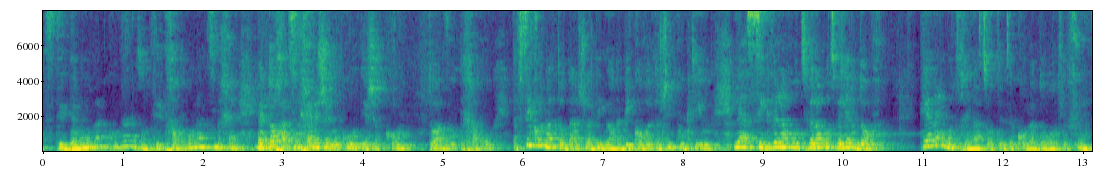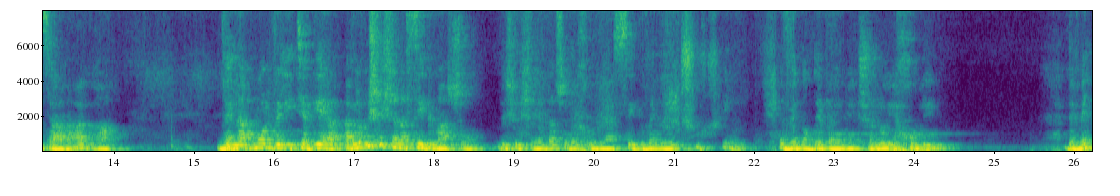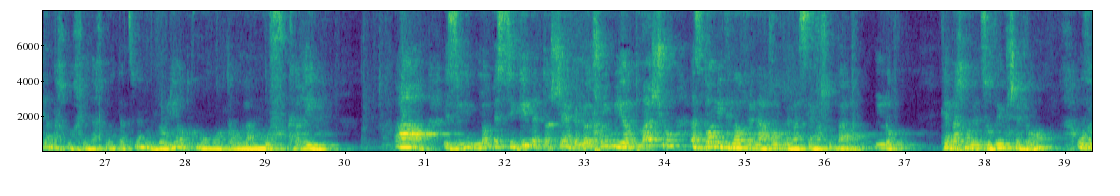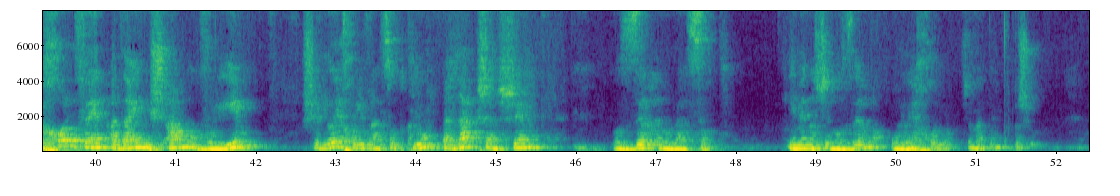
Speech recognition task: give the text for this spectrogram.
אז תדמו בנקודה הזאת, תתחברו לעצמכם. בתוך עצמכם יש אלוקות, יש הכל, תאהבו, תחברו. תפסיקו עם התודעה של הדמיון, הביקורת, השיפוטיות, להשיג ולרוץ ולרוץ ולרדוף. כן היינו צריכים לעשות את זה כל הדורות, לפונצה, אגרא, ולעמול ולהתייגע, אבל לא בשביל שנשיג משהו, בשביל שנדע שלא יכולים להשיג ונהיה תשושים, ונודה באמת שלא יכולים. באמת אנחנו חינכנו את עצמנו לא להיות כמו אומות העולם מופקרים. אה, אז אם לא משיגים את השם ולא יכולים להיות משהו, אז בואו נגנוב ונעבוד ונעשה מה שבא לנו. לא. כי אנחנו מצווים שלא, ובכל אופן עדיין נשארנו גבוליים שלא יכולים לעשות כלום, רק שהשם עוזר לנו לעשות. אם אין השם עוזר לו, הוא לא יכול לו. שמעתם? פשוט.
